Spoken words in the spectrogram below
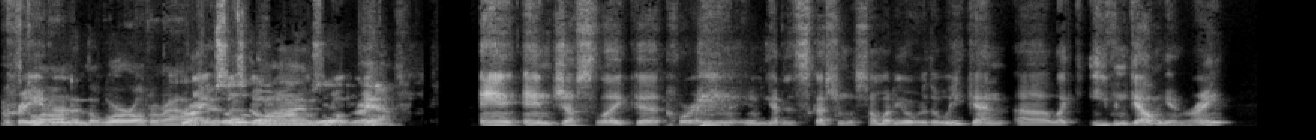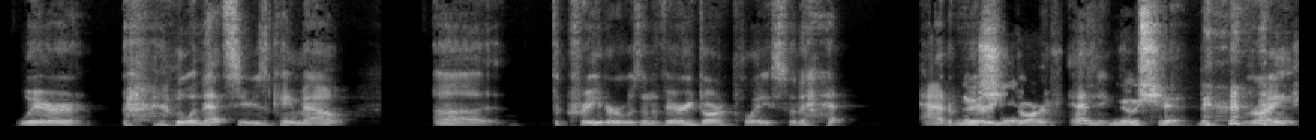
What's creator, going on in the world around Right, what's going on in the world, right? Yeah. and and just like uh, Corey, and we had a discussion with somebody over the weekend, uh, like Evangelion, right? Where when that series came out, uh, the creator was in a very dark place, so that had a No very shit. dark ending, No shit. right?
